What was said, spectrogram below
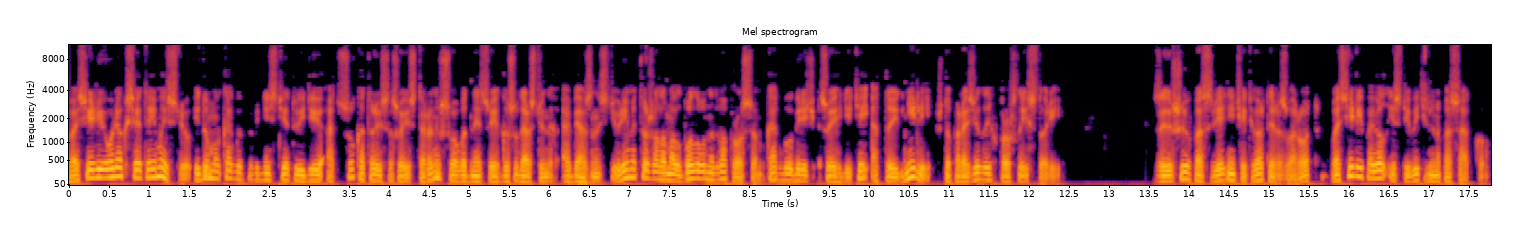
Василий увлекся этой мыслью и думал, как бы преподнести эту идею отцу, который со своей стороны, в свободное от своих государственных обязанностей время тоже ломал голову над вопросом, как бы уберечь своих детей от той гнили, что поразило их в прошлой истории. Завершив последний, четвертый разворот, Василий повел истребитель на посадку.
